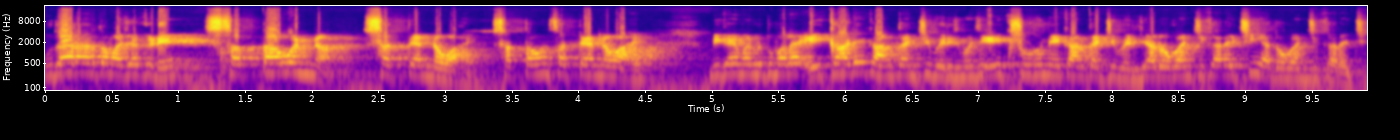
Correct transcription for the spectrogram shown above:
उदाहरणार्थ माझ्याकडे सत्तावन्न सत्त्याण्णव आहे. सत्तावन्न सत्त्याण्णव आहे. मी काय म्हणलं तुम्हाला? एकाडेक अंकांची बेरीज म्हणजे एक सोडून एक अंकांची बेरीज. या दोघांची करायची या दोघांची करायची.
